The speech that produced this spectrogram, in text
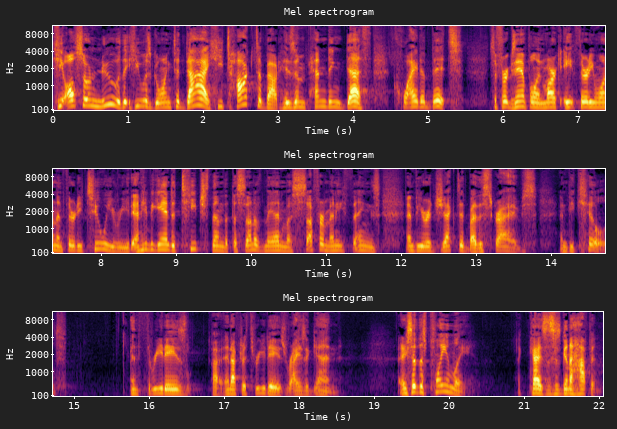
He also knew that he was going to die. He talked about his impending death quite a bit. So for example, in Mark 8:31 and 32 we read, "And he began to teach them that the son of man must suffer many things and be rejected by the scribes and be killed. And 3 days uh, and after 3 days rise again." And he said this plainly. Like, guys, this is going to happen.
